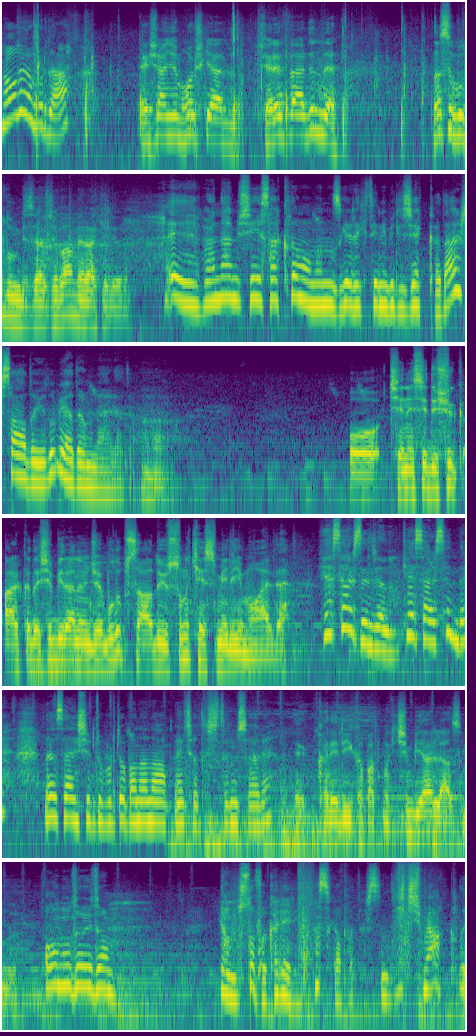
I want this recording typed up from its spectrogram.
Ne oluyor burada? Eşancığım hoş geldin. Şeref verdin de. Nasıl buldun bizi acaba merak ediyorum. Ee, benden bir şeyi saklamamanız gerektiğini bilecek kadar sağduyulu bir adamın aradım. O çenesi düşük arkadaşı bir an önce bulup sağduyusunu kesmeliyim o halde. Kesersin canım, kesersin de. Da sen şimdi burada bana ne yapmaya çalıştığını söyle. E, kaleliği kapatmak için bir yer lazımdı. Onu duydum. Ya Mustafa Kaleli'yi nasıl kapatırsın? Hiç mi aklın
